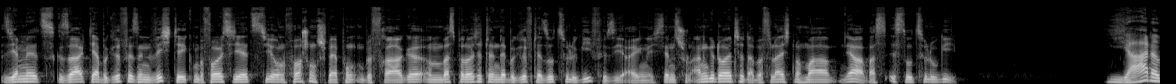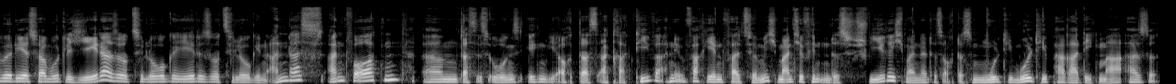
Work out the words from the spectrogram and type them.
Sie haben jetzt gesagt, ja, Begriffe sind wichtig. Und bevor ich Sie jetzt zu Ihren Forschungsschwerpunkten befrage, ähm, was bedeutet denn der Begriff der Soziologie für Sie eigentlich? Sie haben es schon angedeutet, aber vielleicht nochmal, ja, was ist Soziologie? Ja, da würde jetzt vermutlich jeder Soziologe, jede Soziologin anders antworten. Ähm, das ist übrigens irgendwie auch das Attraktive an dem Fach, jedenfalls für mich. Manche finden das schwierig, man nennt das auch das Multi-Multi-Paradigmase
